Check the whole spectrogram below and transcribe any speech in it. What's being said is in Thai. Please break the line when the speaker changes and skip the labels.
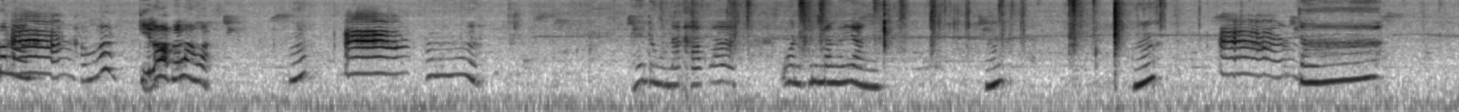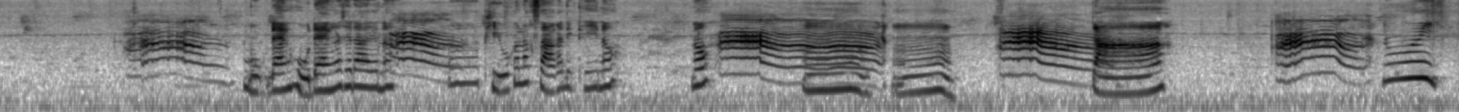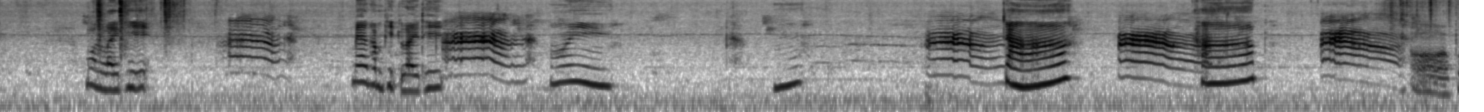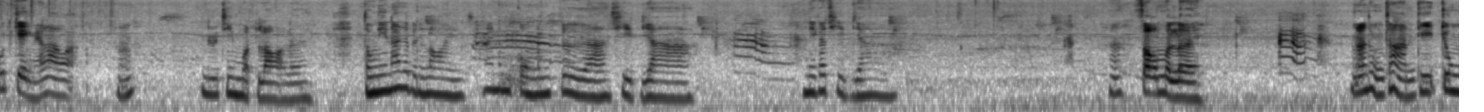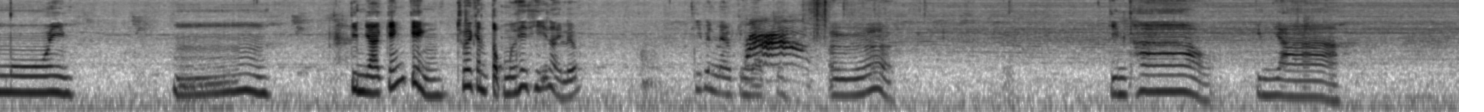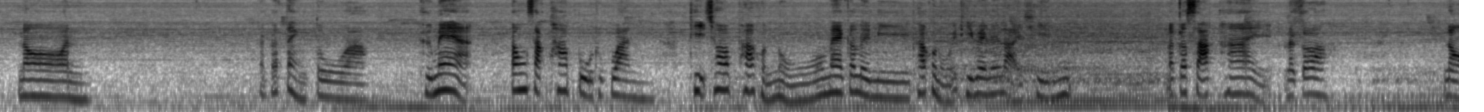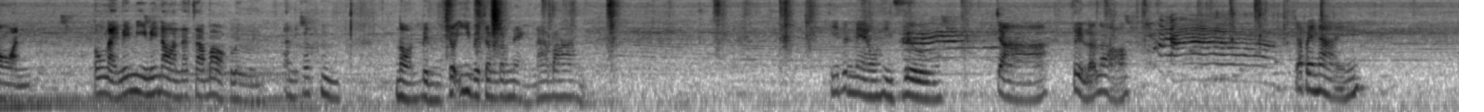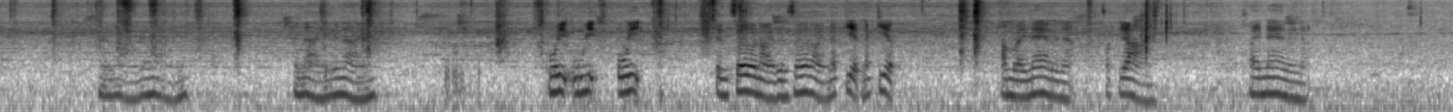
ก็นอนกี่รอบแล้วเราอะให้ดูนะครับว่าอ้วนขึ้นมาหรือยังหืมหืมจ้าหมูกแดงหูแดงก็ใช้ได้แล้วนะผิวก็รักษากันอีกทีเนาะ เนาะ อืม อืมจ้า หมดไรที่แม่ทำผิดอะไรที่โอ้ยจ๋าครับ โอ้พูดเก่งนะเราอะดูทีหมดหล่อเลย ตรงนี้น่าจะเป็นรอยให้น้ำกงน้ำเกลือ ฉีดยา นี่ก็ฉีดยาฮะซ้อมหมดเลยงานถุงฐานที่จุงมวย กินยาเก่งๆ ช่วยกันตบมือให้ทีหน่อยเร็ว ที่เป็นแมวกินยาเก่ง เออ กินข้าว กินยา นอน แล้วก็แต่งตัว คือแม่ต้องซักผ้าปูทุกวันที่ชอบผ้าขนหนู แม่ก็เลยมีผ้าขนหนูที่ไว้หลายๆชิ้น แล้วก็ซักให้ แล้วก็นอน ตรงไหนไม่มีไม่นอนนะจ๊ะบอกเลย อันนี้ก็คือนอนเป็นเก้าอี้ประจำตำแหน่งหน้าบ้าน ที่เป็นแมวไฮเซลจ๋าตื่นแล้วเหรอ จะไปไหนไปไหนไปไหนไปไหนไปไหนอุ้ยอุ้ยอุ้ยเซนเซอร์หน่อยเซนเซอร์หน่อยนักเกียรตินักเกียรติทำอะไรแน่เลยเนี่ยสักอย่างใช่แน่เลยเนี่ย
